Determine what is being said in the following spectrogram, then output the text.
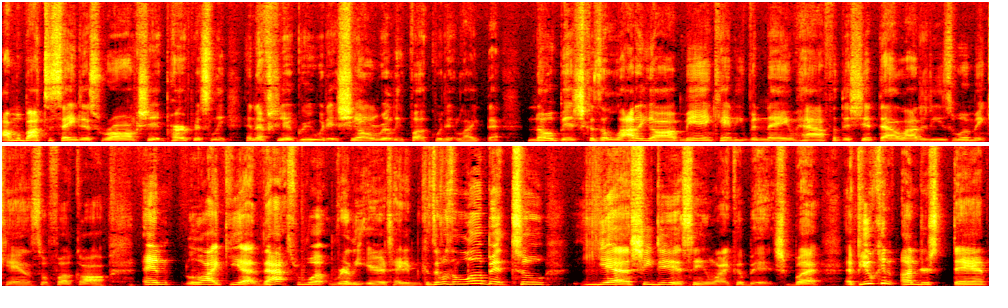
I'm about to say this wrong shit purposely, and if she agree with it, she don't really fuck with it like that. No, bitch, because a lot of y'all men can't even name half of the shit that a lot of these women can. So fuck off. And like, yeah, that's what really irritated me because it was a little bit too. Yeah, she did seem like a bitch, but if you can understand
